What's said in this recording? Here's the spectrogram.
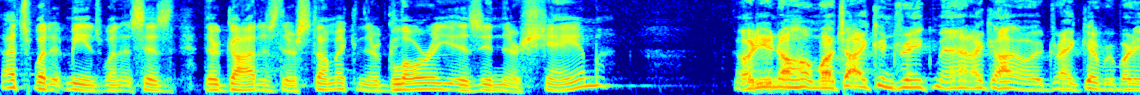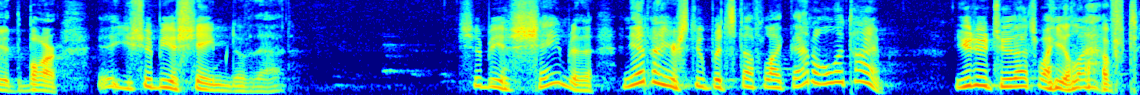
That's what it means when it says their God is their stomach and their glory is in their shame. Oh, do you know how much I can drink, man? I got oh, I drank everybody at the bar. You should be ashamed of that. Should be ashamed of that. And yet I hear stupid stuff like that all the time. You do too, that's why you laughed.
